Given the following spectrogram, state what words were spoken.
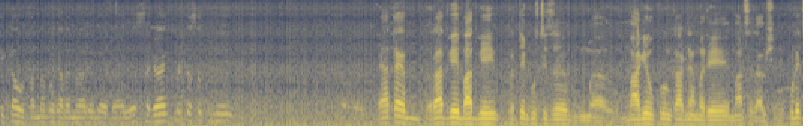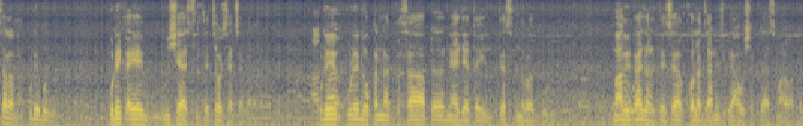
टीका होताना बघायला मिळालेल्या होत्या. या सगळ्यातनं कसं तुम्ही आता रात गई बात गई प्रत्येक गोष्टीचं मागे उकरून काढण्यामध्ये माणसाचं आयुष्य नाही पुढे चला ना पुढे बघू. पुढे काही विषय असतील त्याच्यावर चर्चा करा. पुढे पुढे लोकांना कसा आपल्याला न्याय देता येईल त्या संदर्भात बोलू. मागे काय झालं त्याच्या खोलात जाण्याची काही आवश्यकता आहे असं मला वाटतं?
